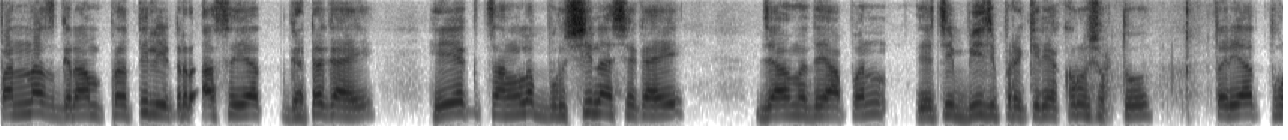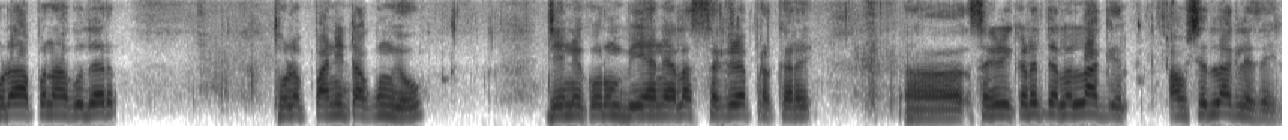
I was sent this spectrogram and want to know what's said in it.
पन्नास ग्राम प्रति लिटर असं यात घटक आहे. हे एक चांगलं बुरशीनाशक आहे. ज्यामध्ये आपण याची बीज प्रक्रिया करू शकतो. तर यात थोडं आपण अगोदर थोडं पाणी टाकून घेऊ. जेणेकरून बियाण्याला सगळ्या प्रकारे सगळीकडे त्याला लागेल औषध लागले जाईल.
